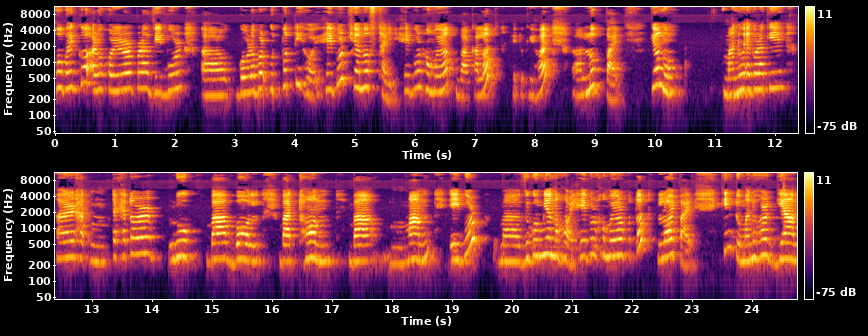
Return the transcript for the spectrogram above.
সৌভাগ্য আৰু শৰীৰৰ পৰা যিবোৰ গৌৰৱৰ উৎপত্তি হয় সেইবোৰ ক্ষণস্থায়ী সেইবোৰ সময়ত বা কালত সেইটো কি হয় লোপ পায়। কিয়নো মানুহ এগৰাকী তেখেতৰ ৰূপ বা বল বা ধন বা মান এইবোৰ যুগমীয়া নহয়। সেইবোৰ সময়ৰ সোঁতত লয় পায়। কিন্তু মানুহৰ জ্ঞান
